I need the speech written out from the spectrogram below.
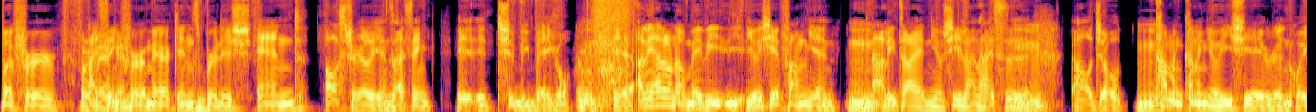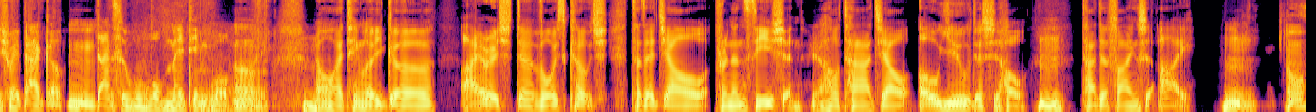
but for, for I think for Americans, British, and Australians, I think it, it should be bagel. yeah, I mean I don't know. Maybe 有一些方言，哪里在纽西兰还是澳洲，他们可能有一些人会说 bagel，嗯，但是我没听过。嗯，然后我还听了一个。 Irish 的 voice coach，他在教 pronunciation，然后他教 O U 的时候，嗯，他的发音是 I，嗯，哦，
